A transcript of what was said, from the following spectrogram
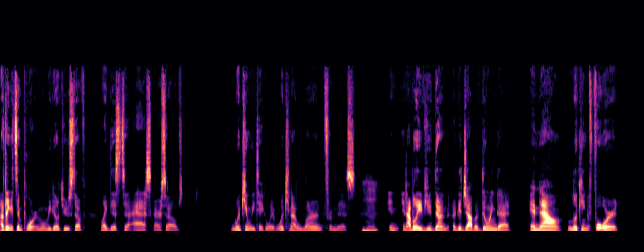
i think it's important when we go through stuff like this to ask ourselves what can we take away what can i learn from this mm-hmm. and and i believe you've done a good job of doing that and now looking forward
